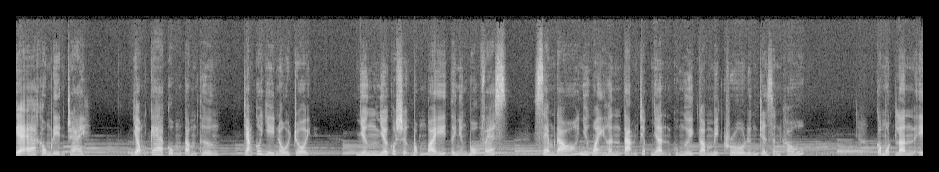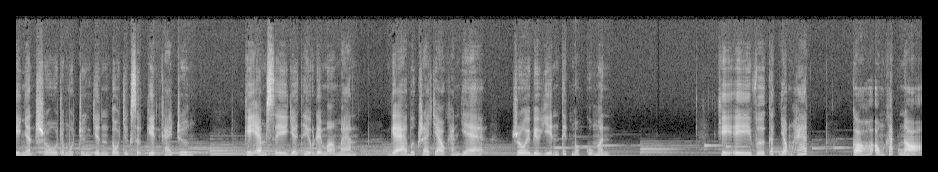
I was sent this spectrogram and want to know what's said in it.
Gã không điện trai, giọng ca cũng tầm thường, chẳng có gì nổi trội. Nhưng nhờ có sự bóng bẩy từ những bộ vest, xem đó như ngoại hình tạm chấp nhận của người cầm micro đứng trên sân khấu. Có một lần y nhận show trong một chương trình tổ chức sự kiện khai trương. Khi MC giới thiệu để mở màn, gã bước ra chào khán giả, rồi biểu diễn tiết mục của mình. Khi y vừa cất giọng hát, có ông khách nọ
